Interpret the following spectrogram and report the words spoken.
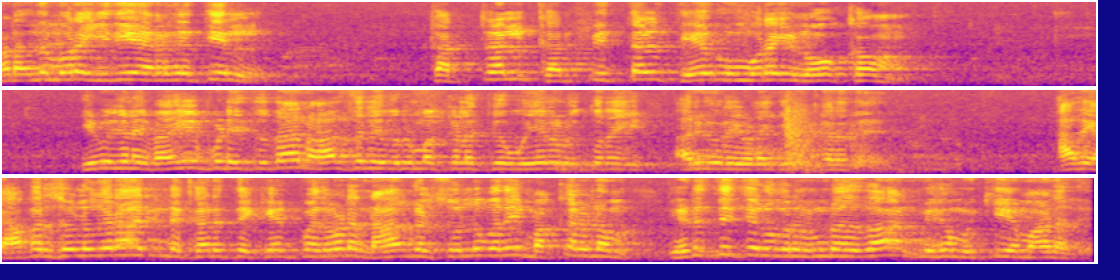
கடந்த முறை இதே அரங்கத்தில் கற்றல் கற்பித்தல் தேர்வு முறை நோக்கம் இவைகளை வகைப்படுத்தி தான் ஆசிரியர் பெருமக்களுக்கு உயர்கல்வித்துறை அறிவுரை வழங்கியிருக்கிறது. அதை அவர் சொல்லுகிறார் இந்த கருத்தை கேட்பதை விட நாங்கள் சொல்லுவதை மக்களிடம் எடுத்துச் செல்கிறோம் என்பதுதான் மிக முக்கியமானது.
